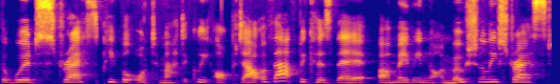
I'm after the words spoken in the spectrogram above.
the word stress, people automatically opt out of that because they are maybe not emotionally stressed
